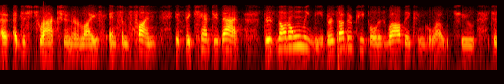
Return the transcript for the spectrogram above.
a a distraction in their life and some fun if they can't do that there's not only me there's other people as well they can go out to to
